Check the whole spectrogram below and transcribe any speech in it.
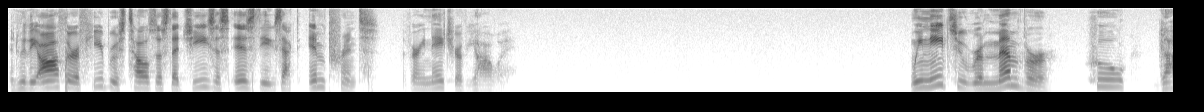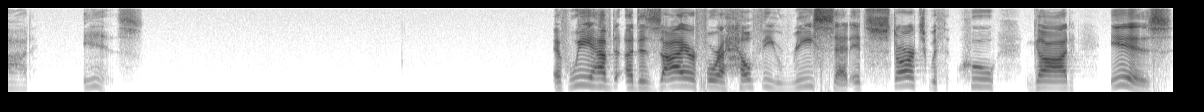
And who the author of Hebrews tells us that Jesus is the exact imprint, the very nature of Yahweh. We need to remember who God is. If we have a desire for a healthy reset, it starts with who God is.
